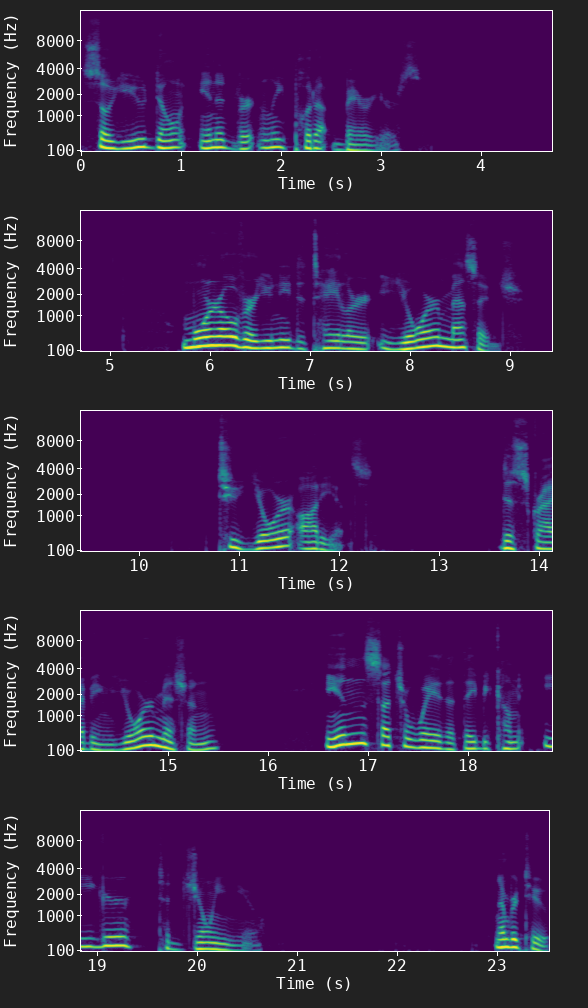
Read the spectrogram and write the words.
so you don't inadvertently put up barriers. Moreover, you need to tailor your message to your audience, describing your mission in such a way that they become eager to join you. Number two,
